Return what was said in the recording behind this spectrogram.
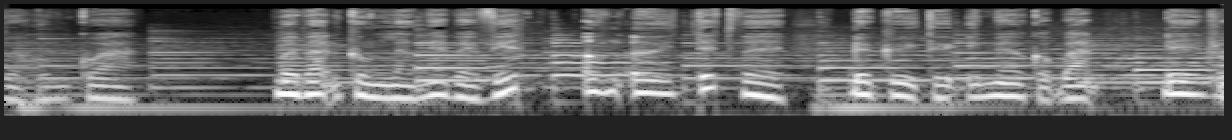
vừa hôm qua. Mời bạn cùng lắng nghe bài viết Ông ơi Tết về được gửi từ email của bạn DR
